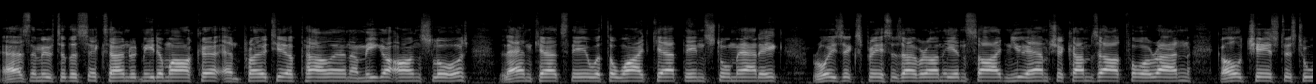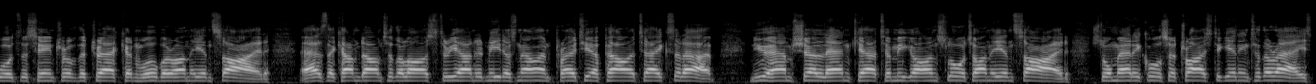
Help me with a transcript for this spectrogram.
as they move to the 600 meter marker and Protea Power and Amiga Onslaught. Landcats there with the white cap, then Stormatic. Roy's Express is over on the inside. New Hampshire comes out for a run. Gold Chest is towards the centre of the track and Wilbur on the inside. As they come down to the last 300 metres now and Protea Power takes it up. New Hampshire, Landcat, Amiga Onslaught on the inside. Stormatic also tries to get into the race,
